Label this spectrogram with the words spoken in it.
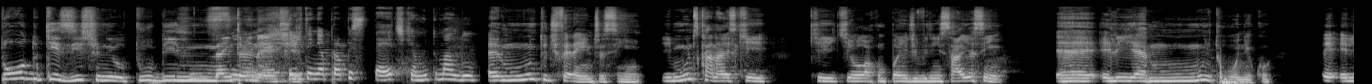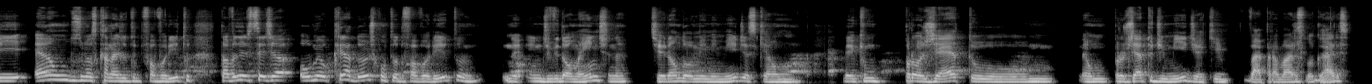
tudo que existe no YouTube e na Sim, internet Ele tem a própria estética, é muito maluco. é muito diferente, assim. E muitos canais que, que, que eu acompanho de vídeo ensaio, assim, é, ele é muito único. Ele é um dos meus canais de YouTube favorito. Talvez ele seja o meu criador de conteúdo favorito, né, individualmente, né? Tirando o Mimimídias, que é um meio que um projeto, um- é um projeto de mídia que vai para vários lugares.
